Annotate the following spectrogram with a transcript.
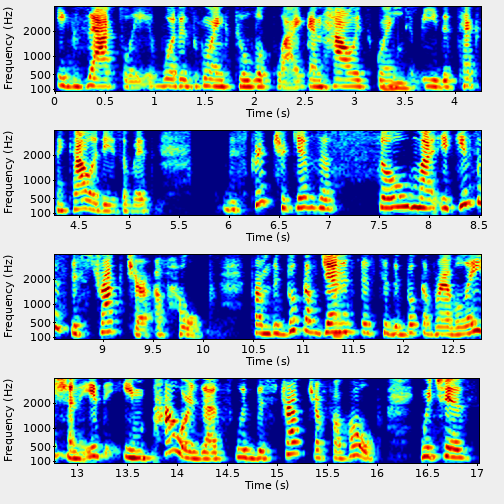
exactly what it's going to look like and how it's going mm-hmm. to be the technicalities of it the scripture gives us so much it gives us the structure of hope from the book of genesis to the book of revelation it empowers us with the structure for hope which is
